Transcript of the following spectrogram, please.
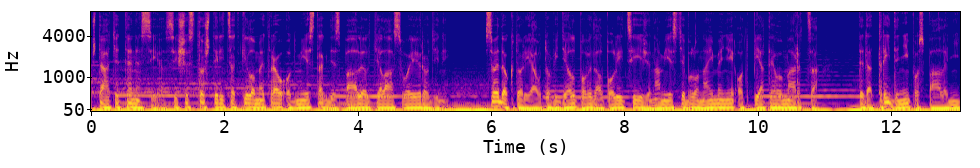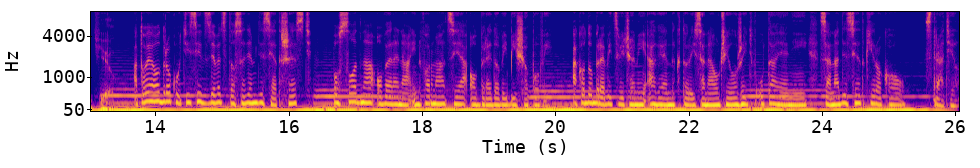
v štáte Tennessee asi 640 km od miesta, kde spálil telá svojej rodiny. Svedok, ktorý auto videl, povedal polícii, že na mieste bolo najmenej od 5. marca, teda 3 dni po spálení tiel. A to je od roku 1976 posledná overená informácia o Bredovi Bishopovi. Ako dobre vycvičený agent, ktorý sa naučil žiť v utajení, sa na desiatky rokov stratil.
